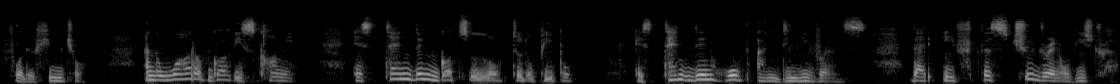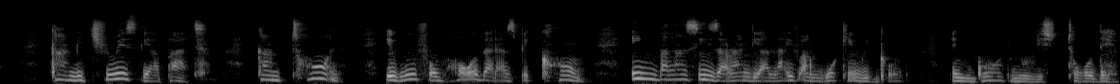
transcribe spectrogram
for the future. And the word of God is coming extending God's love to the people, extending hope and deliverance. That if these children of Israel can retrace their path, can turn away from all that has become imbalances around their life and working with God, then God will restore them.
